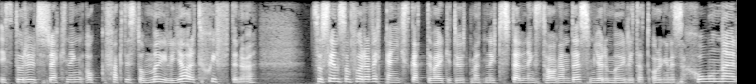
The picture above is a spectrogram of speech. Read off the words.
i större utsträckning och faktiskt då möjliggör ett skifte nu så sent som förra veckan gick Skatteverket ut med ett nytt ställningstagande som gör det möjligt att organisationer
